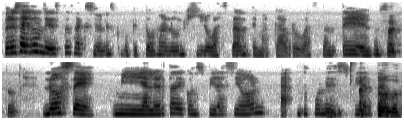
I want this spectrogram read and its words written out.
pero es ahí donde estas acciones como que toman un giro bastante macabro, bastante... Exacto. No sé, mi alerta de conspiración ah, se pone despierta. todo.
